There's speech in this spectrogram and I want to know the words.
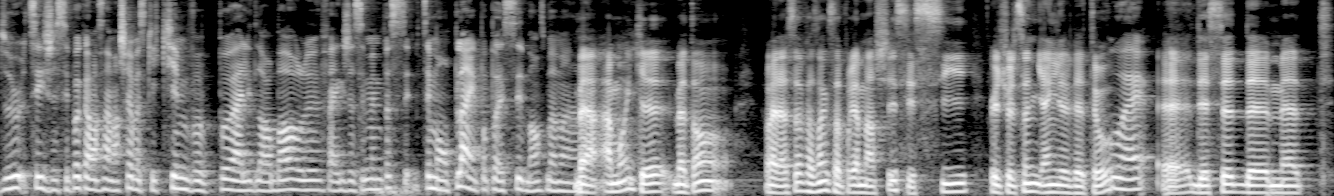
deux. Tu sais, je sais pas comment ça marcherait parce que Kim va pas aller de leur bord, là. Fait que je sais même pas si. Tu sais, mon plan est pas possible en ce moment. Ben, à moins que, mettons, ouais, la seule façon que ça pourrait marcher, c'est si Richardson gagne le veto. ouais. euh, décide de mettre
